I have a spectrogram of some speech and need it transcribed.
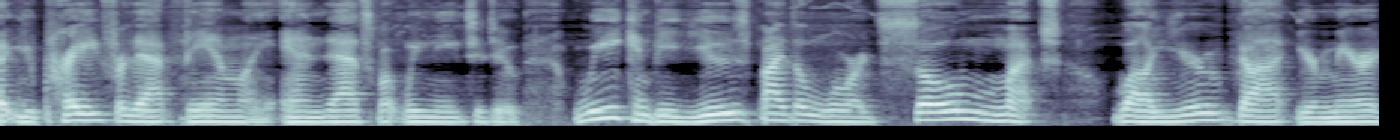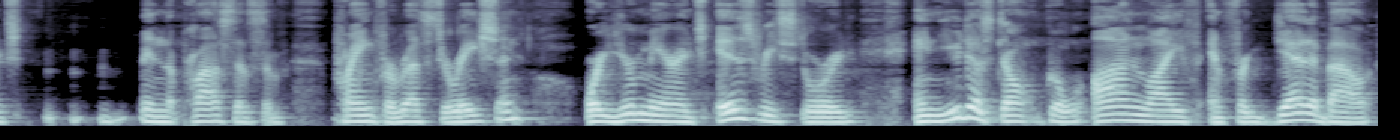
but you prayed for that family, and that's what we need to do. We can be used by the Lord so much while you've got your marriage in the process of praying for restoration, or your marriage is restored, and you just don't go on life and forget about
